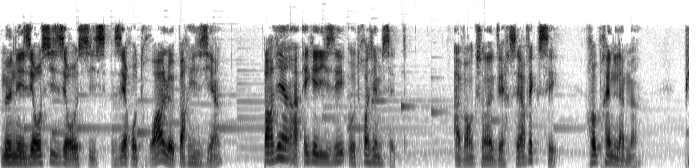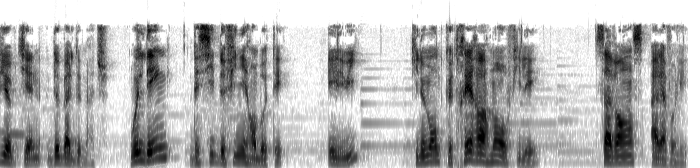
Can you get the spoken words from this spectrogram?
Mené 06-06-03, le Parisien parvient à égaliser au troisième set, avant que son adversaire vexé reprenne la main, puis obtienne deux balles de match. Wilding décide de finir en beauté, et lui, qui ne monte que très rarement au filet, s'avance à la volée,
